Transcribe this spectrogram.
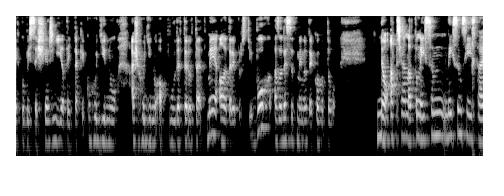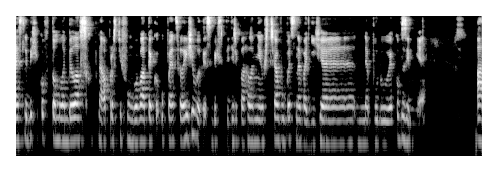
jakoby se šeří a teď tak jako hodinu až hodinu a půl jdete do té tmy, ale tady prostě buch a za 10 minut jako hotovo. No a třeba na to nejsem, nejsem si jistá, jestli bych jako v tomhle byla schopná prostě fungovat jako úplně celý život. Jestli bych si teď řekla, hele, mě už třeba vůbec nevadí, že nebudu jako v zimě. A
